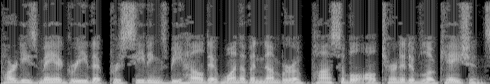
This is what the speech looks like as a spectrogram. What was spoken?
parties may agree that proceedings be held at one of a number of possible alternative locations,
